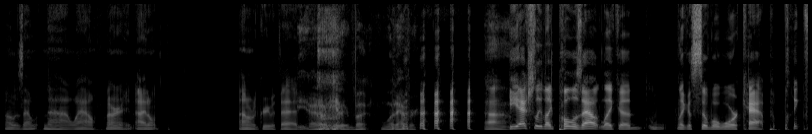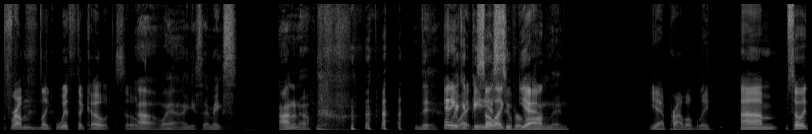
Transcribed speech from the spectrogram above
Oh, is that nah? Wow. All right. I don't. I don't agree with that. Yeah, I don't either, but whatever. Uh, he actually like pulls out like a like a Civil War cap, like from like with the coat. So oh well, I guess that makes. I don't know. The Anyway, Wikipedia so, is like, super yeah. wrong then. yeah, probably. Um, so it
